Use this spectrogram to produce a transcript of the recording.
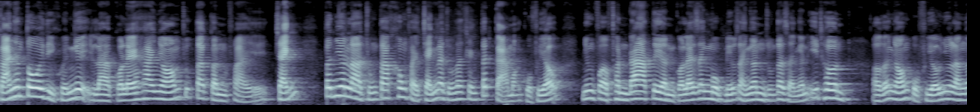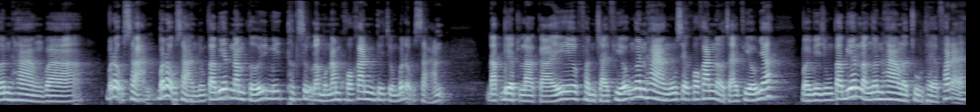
cá nhân tôi thì khuyến nghị là có lẽ hai nhóm chúng ta cần phải tránh. Tất nhiên là chúng ta không phải tránh là chúng ta tránh tất cả mọi cổ phiếu, nhưng vào phần đa tiền có lẽ danh mục nếu giải ngân chúng ta giải ngân ít hơn. Ở các nhóm cổ phiếu như là ngân hàng và bất động sản, bất động sản chúng ta biết năm tới mới thực sự là một năm khó khăn thị trường bất động sản. Đặc biệt là cái phần trái phiếu, ngân hàng cũng sẽ khó khăn ở trái phiếu nhé bởi vì chúng ta biết là ngân hàng là chủ thể phát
